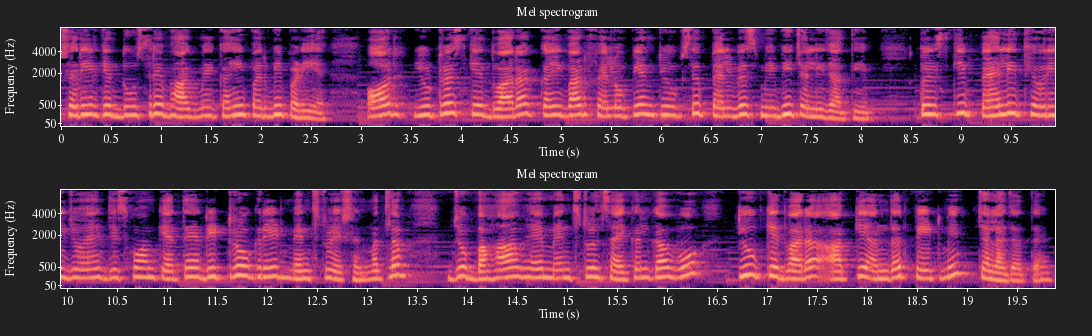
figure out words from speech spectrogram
शरीर के दूसरे भाग में कहीं पर भी पड़ी है और यूट्रस के द्वारा कई बार फेलोपियन ट्यूब से पेल्विस में भी चली जाती है। तो इसकी पहली थ्योरी जो है, जिसको हम कहते हैं रिट्रोग्रेड मेंस्ट्रुएशन मतलब जो बहाव है मेंस्ट्रुअल साइकिल का, वो ट्यूब के द्वारा आपके अंदर पेट में चला जाता है।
